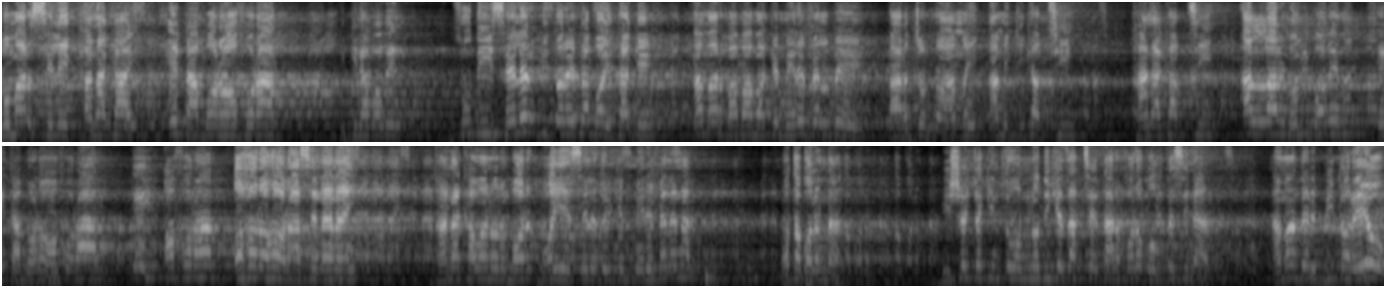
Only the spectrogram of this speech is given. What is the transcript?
তোমার ছেলে খানা খায়, এটা বড় অপরাধ। কিনা বলেন? যদি ছেলের ভিতরে এটা ভয় থাকে, আমার বাবা আমাকে মেরে ফেলবে, তার জন্য আমি আমি কি খাচ্ছি? খানা খাচ্ছি। আল্লাহর নবী বলেন, এটা বড় অপরাধ। এই অপরাধ অহরহর আছে না নাই? খানা খাওয়ানোর ভয়ে ছেলেদেরকে মেরে ফেলে না? কথা বলেন না। বিষয়টা কিন্তু অন্যদিকে যাচ্ছে, তারপরও বলতেছি না। আমাদের ভিতরেও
